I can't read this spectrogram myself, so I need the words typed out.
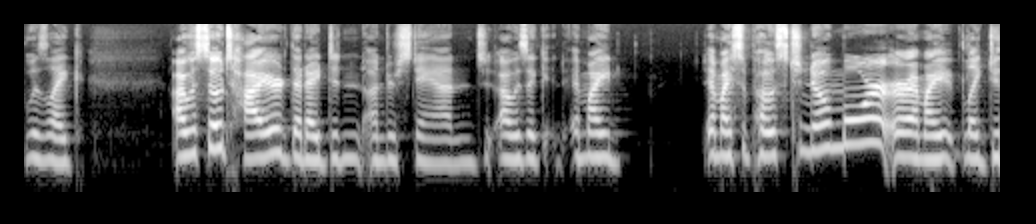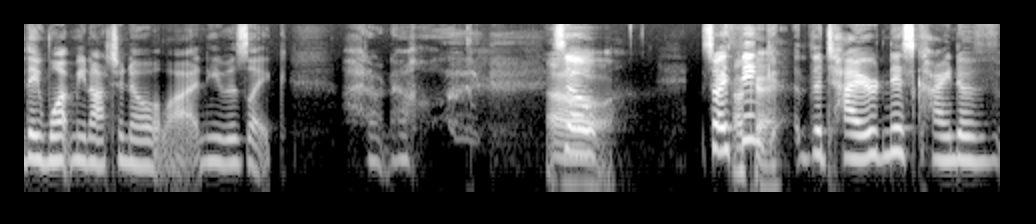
was like, I was so tired that I didn't understand. I was like, am I, am I supposed to know more, or am I like, do they want me not to know a lot? And he was like, I don't know. So- Oh. So I think Okay. the tiredness kind of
